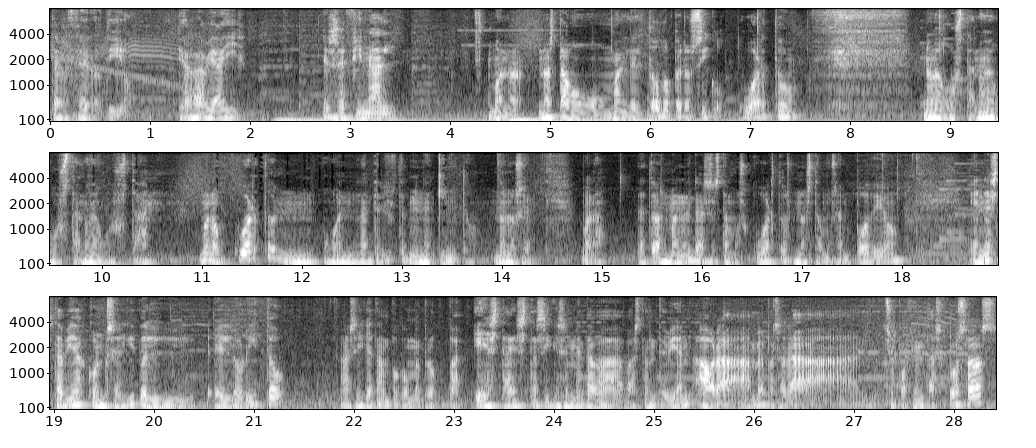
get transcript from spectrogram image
tercero, tío. Qué rabia ahí. Ese final... Bueno, no ha estado mal del todo, pero sigo cuarto. No me gusta, no me gusta, no me gusta. Bueno, cuarto o en el anterior terminé quinto. No lo sé. Bueno, de todas maneras estamos cuartos, no estamos en podio. En esta había conseguido el, el lorito, así que tampoco me preocupa. Esta, esta sí que se me daba bastante bien. Ahora me pasará 800 cosas.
